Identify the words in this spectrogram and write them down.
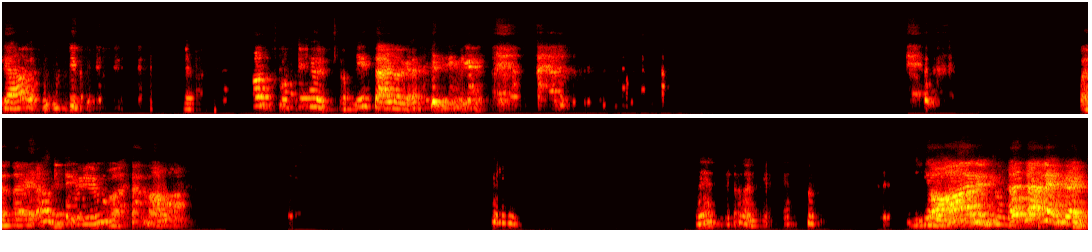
क्या ये स्टार्ट हो गया है तो है है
